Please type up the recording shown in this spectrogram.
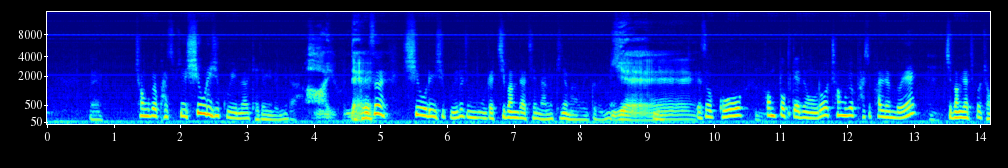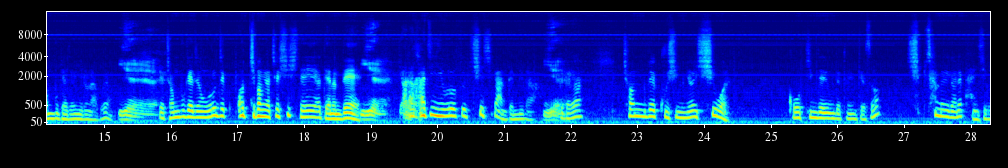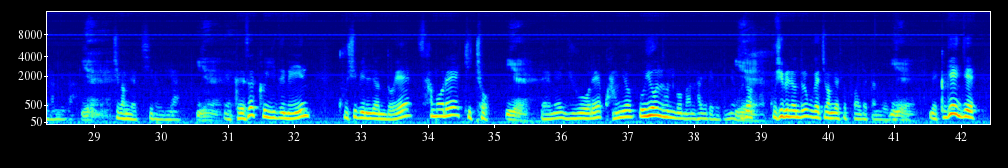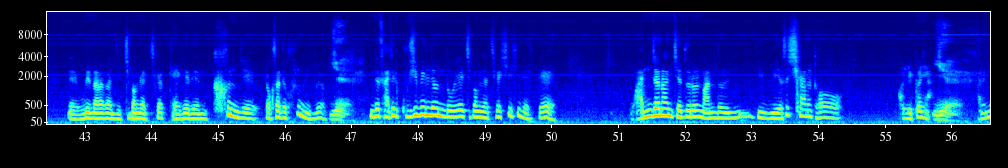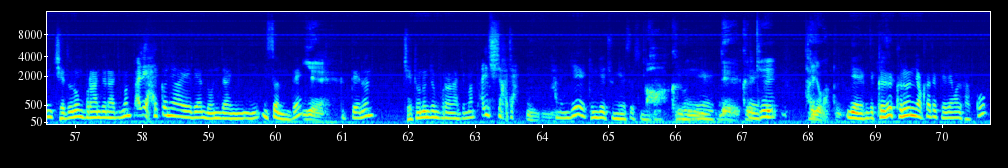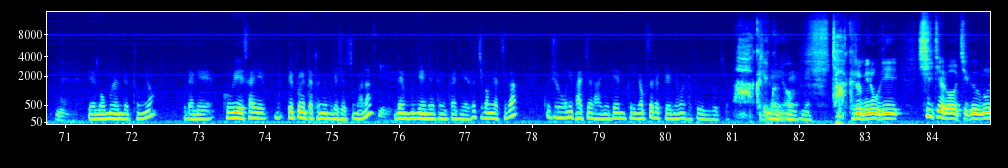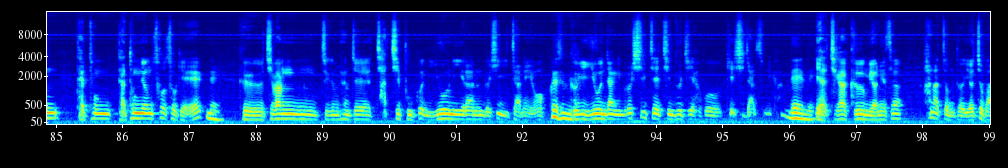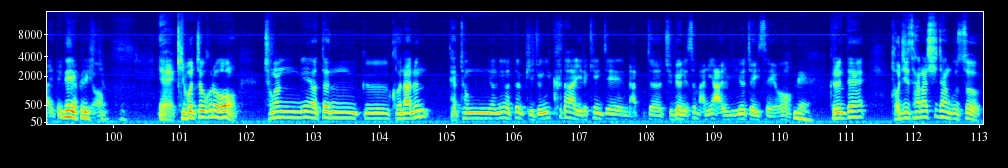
1980년 10월 29일 날 개정이 됩니다. 아이고, 네. 그래서 10월 29일을 좀 우리가 지방자치의 날로 기념하고 있거든요. 예. 그래서 그 헌법 개정으로 1988년도에 지방자치법 전부 개정이 일어나고요. 예. 그 전부 개정으로 이제 어, 지방자치가 실시돼야 되는데 예. 여러 가지 이유로 또 실시가 안 됩니다. 예. 게다가 1990년 10월 고 김대중 대통령께서 13일간의 단식을 합니다. 예. 지방자치를 위한. 예. 예, 그래서 그 이듬해인 91년도에 3월에 기초, 예. 그다음에 6월에 광역 의원 선거만 하게 되거든요. 그래서 예. 91년도로 우리가 지방자치가 부활됐다는 거고. 예. 네, 그게 이제 네, 우리나라가 이제 지방자치가 되게 된 큰 이제 역사적 흐름이고요. 예. 근데 사실 91년도에 지방자치가 실시될 때 완전한 제도를 만들기 위해서 시간을 더 걸릴 거냐, 예. 아니면 제도는 불완전하지만 빨리 할 거냐에 대한 논쟁이 있었는데 예. 그때는 제도는 좀 불안하지만 빨리 시작하자 음. 하는 게 굉장히 중요했었습니다. 아, 그런 예. 네, 그렇게 달려왔군요. 네, 근데 그래서 그런 역사적 배경을 갖고 네. 네, 노무현 대통령, 그다음에 그외 사이에 몇 분의 대통령도 계셨지만은 예. 그다음에 문재인 대통령까지 해서 지방자치가 꾸준히 발전하게 된 그런 역사적 배경을 갖고 있는 거죠. 아, 그랬군요. 네, 네, 네. 자, 그러면 우리 실제로 지금은 대통령, 대통령 소속의 네, 그 지방 지금 현재 자치분권위원회라는 것이 있잖아요. 그렇습니다. 거기 위원장님으로 실제 진두지하고 계시지 않습니까? 네, 네. 예, 제가 그 면에서 하나 좀 더 여쭤봐야 될것 네, 같아요. 그러시죠. 예, 기본적으로 중앙의 어떤 그 권한은 대통령의 어떤 비중이 크다 이렇게 이제 납, 저 주변에서 많이 알려져 있어요. 네, 그런데 도지사나 시장구수의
